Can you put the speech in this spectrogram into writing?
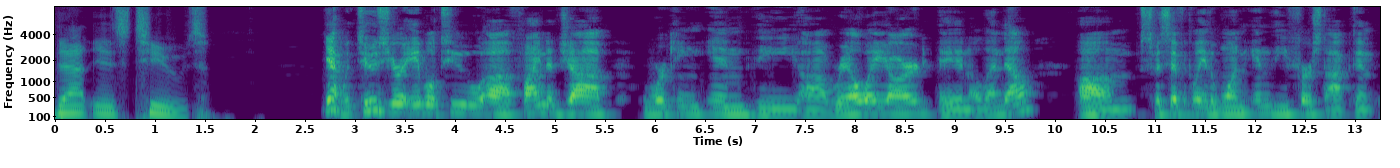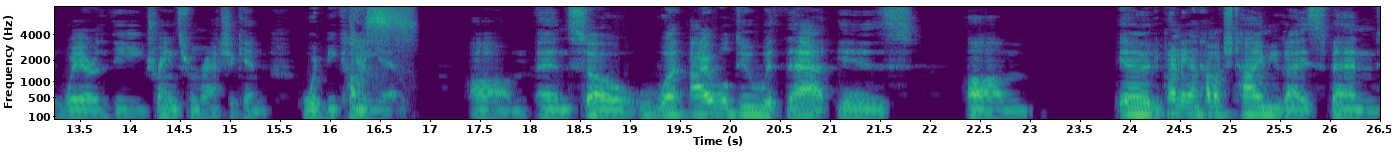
That is twos. Yeah, with twos, you're able to uh, find a job working in the uh, railway yard in Elendel. Um, specifically, the one in the first octant where the trains from Rashikin would be coming in. Yes. Um, and so what I will do with that is, um, uh, depending on how much time you guys spend,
